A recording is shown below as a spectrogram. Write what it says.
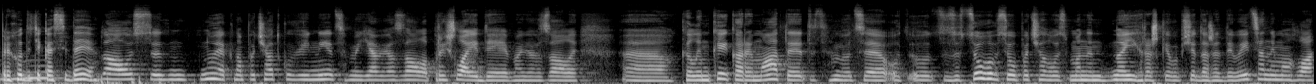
Приходить якась ідея? Да, ось е, ну як на початку війни, це ми я в'язала, прийшла ідея, ми в'язали килимки, каремати. Це- от, от з цього всього почалось. У мене на іграшки взагалі навіть дивитися не могла.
